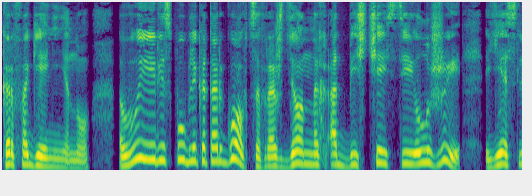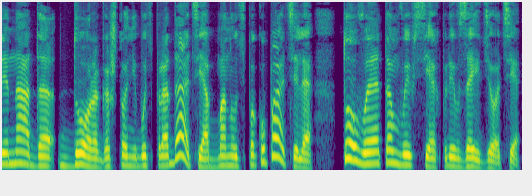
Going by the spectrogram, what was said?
Карфагенинину. «Вы — республика торговцев, рожденных от бесчестия и лжи. Если надо дорого что-нибудь продать и обмануть покупателя, то в этом вы всех превзойдете.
